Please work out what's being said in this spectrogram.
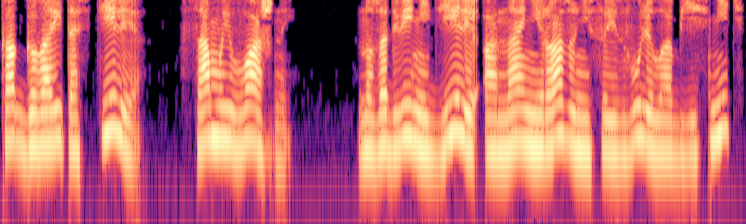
Как говорит Астелия, самый важный. Но за две недели она ни разу не соизволила объяснить,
